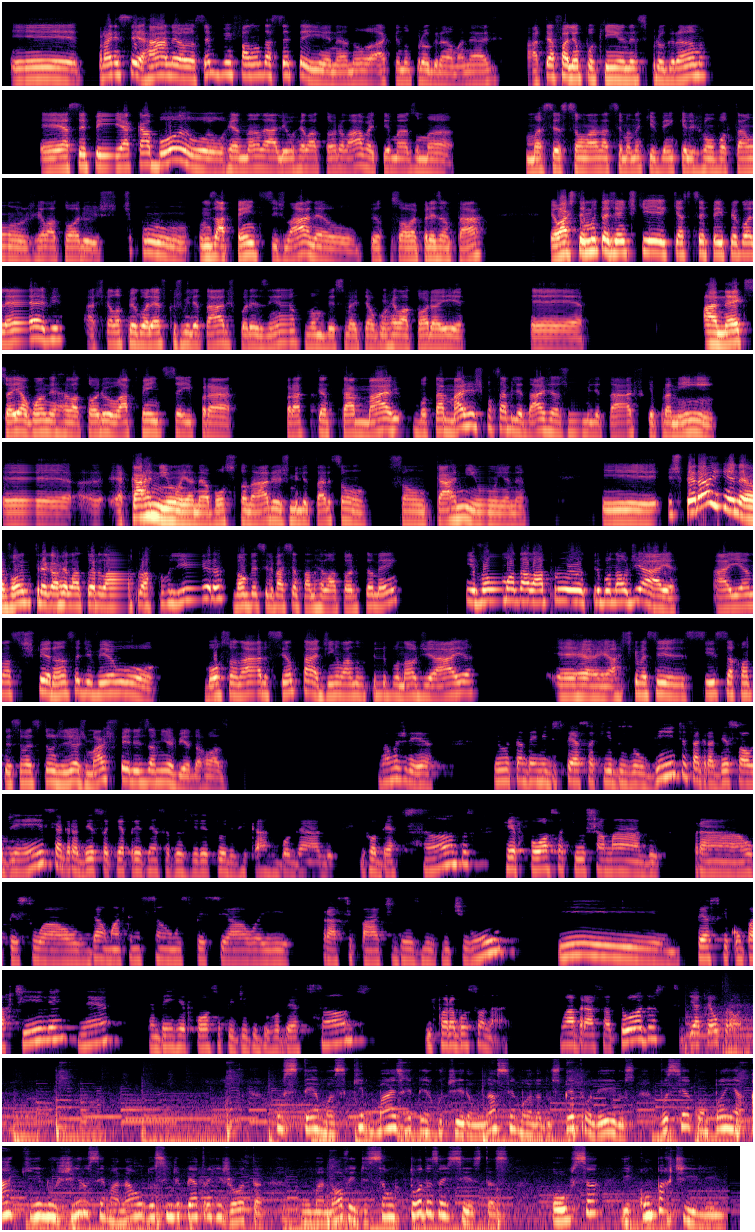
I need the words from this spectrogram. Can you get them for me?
e para encerrar, né, eu sempre vim falando da CPI, né, no, aqui no programa, né? Até falei um pouquinho nesse programa. É, a CPI acabou, o Renan ali o relatório lá, vai ter mais uma uma sessão lá na semana que vem que eles vão votar uns relatórios, tipo um, uns apêndices lá, né? O pessoal vai apresentar. Eu acho que tem muita gente que, que a CPI pegou leve, acho que ela pegou leve com os militares, por exemplo. Vamos ver se vai ter algum relatório aí é, anexo aí, algum relatório apêndice aí para para tentar mais, botar mais responsabilidade aos militares, porque para mim é, é, carne e unha, né? Bolsonaro e os militares são, são carne e unha, né? E esperar aí, né? Vão entregar o relatório lá para o Arthur Lira, vamos ver se ele vai sentar no relatório também, e vão mandar lá para o Tribunal de Haia. Aí é a nossa esperança de ver o, Bolsonaro sentadinho lá no tribunal de Haia. É, acho que vai ser, se isso acontecer, vai ser um dos dias mais felizes da minha vida, Rosa. Vamos ver. Eu também me despeço aqui dos ouvintes, agradeço a audiência, agradeço aqui a presença dos diretores Ricardo Bogado e Roberto Santos, reforço aqui o chamado para o pessoal dar uma atenção especial aí para a CIPAT 2021 e peço que compartilhem, né? Também reforço o pedido do Roberto Santos e fora Bolsonaro. Um abraço a todos e até o próximo. Os temas que mais repercutiram na Semana dos Petroleiros você acompanha aqui no Giro Semanal do Sindipetra RJ, uma nova edição todas as sextas. Ouça e compartilhe.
